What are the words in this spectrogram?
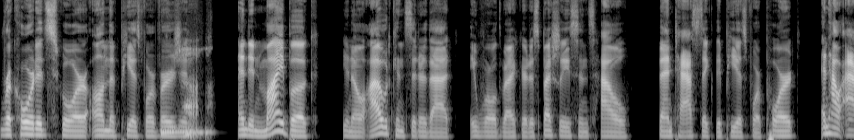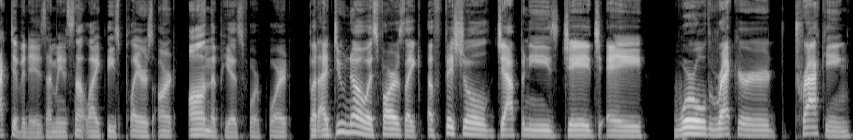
recorded score on the PS4 version, Yeah. and in my book, you know, I would consider that a world record, especially since how fantastic the PS4 port and how active it is. I mean, it's not like these players aren't on the PS4 port, but I do know as far as like official Japanese JHA world record tracking,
